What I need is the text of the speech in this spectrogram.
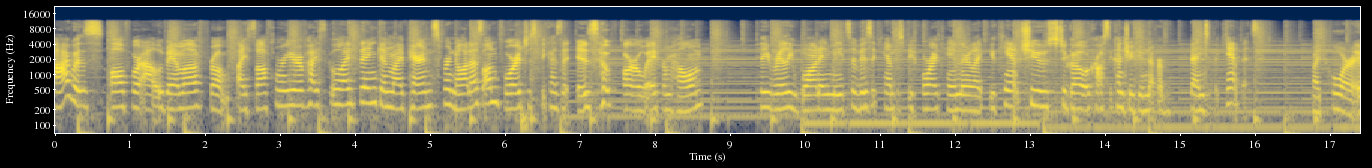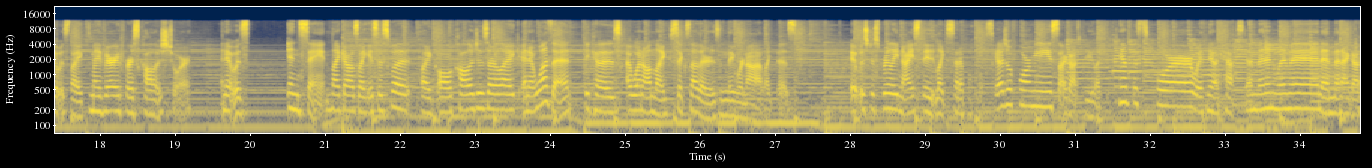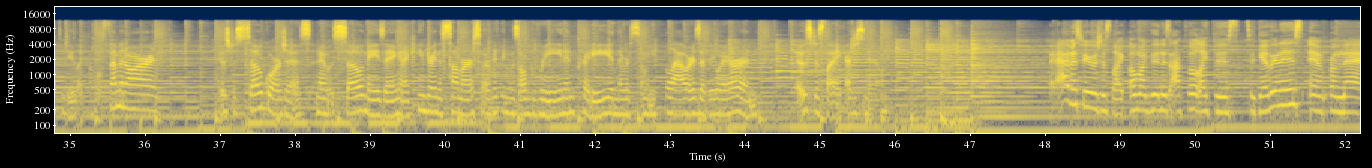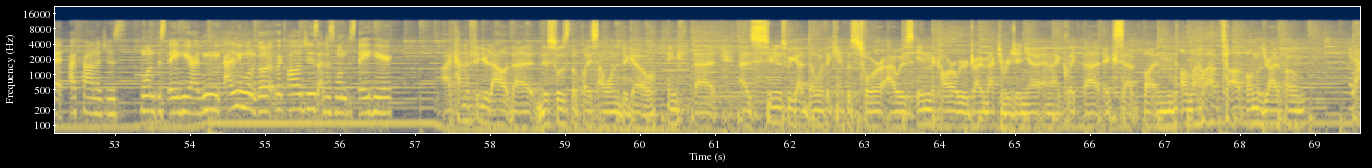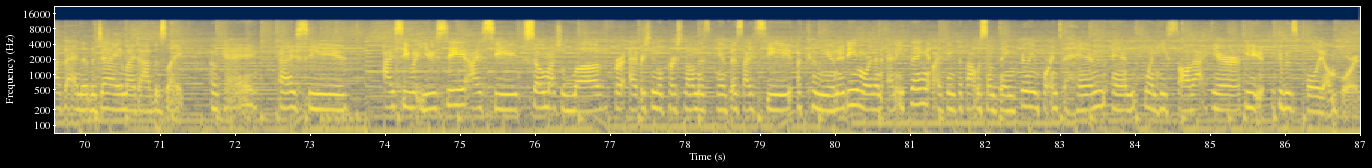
I was all for Alabama from my sophomore year of high school, I think, and my parents were not as on board just because it is so far away from home. They really wanted me to visit campus before I came. They're like, you can't choose to go across the country if you've never been to the campus. My tour, it was like my very first college tour, and it was insane. Like I was like, is this what like all colleges are like? And it wasn't because I went on like six others and they were not like this. It was just really nice. They like set up a whole schedule for me. So I got to do like the campus tour with, you know, Capstone men and women. And then I got to do like the whole seminar. It was just so gorgeous and it was so amazing. And I came during the summer, so everything was all green and pretty and there were so many flowers everywhere. And it was just like, I just knew. The atmosphere was just like, oh my goodness, I felt like this togetherness. And from that, I kind of just wanted to stay here. I didn't, I didn't even want to go to other colleges. I just wanted to stay here. I kind of figured out that this was the place I wanted to go. I think that as soon as we got done with the campus tour, I was in the car, we were driving back to Virginia, and I clicked that accept button on my laptop on the drive home. And at the end of the day, my dad was like, okay, I see I see what you see. I see so much love for every single person on this campus. I see a community more than anything. I think that that was something really important to him. And when he saw that here, he, he was fully on board.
